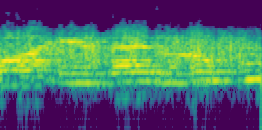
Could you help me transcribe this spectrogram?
وإذا البحار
